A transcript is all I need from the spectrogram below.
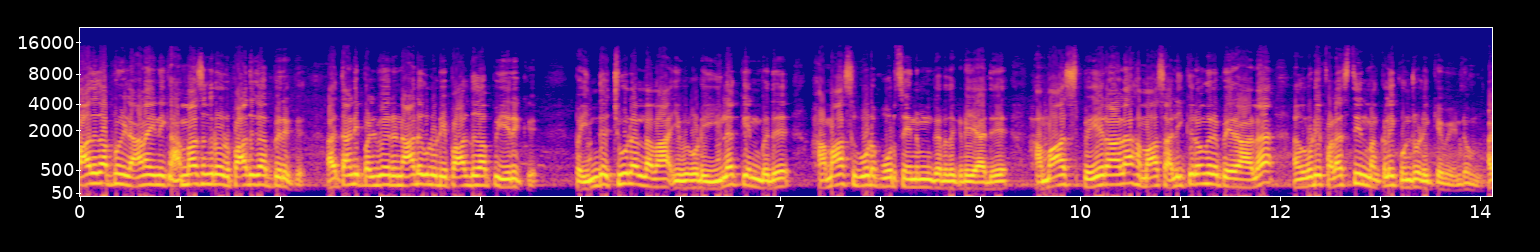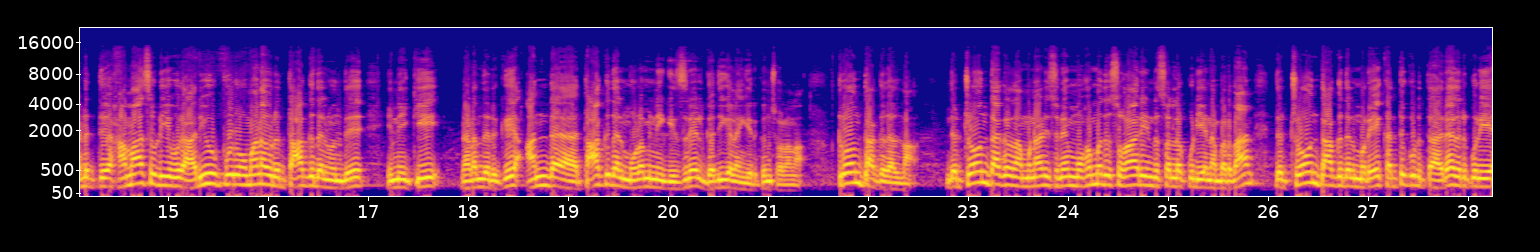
பாதுகாப்பும் இல்லை. ஆனால் இன்னைக்கு ஹமாஸுங்கிற ஒரு பாதுகாப்பு இருக்குது அதை தாண்டி பல்வேறு நாடுகளுடைய பாதுகாப்பு இருக்குது இப்போ இந்த சூழல்ல தான் இவருடைய இலக்கு என்பது ஹமாஸ் கூட போர் செய்யணுங்கிறது கிடையாது. ஹமாஸ் பெயரால் ஹமாஸ் அழிக்கிறோங்கிற பெயரால் அவங்களுடைய பலஸ்தீன் மக்களை கொன்றொழிக்க வேண்டும். அடுத்து ஹமாஸுடைய ஒரு அறிவுபூர்வமான ஒரு தாக்குதல் வந்து இன்னைக்கு நடந்திருக்கு. அந்த தாக்குதல் மூலம் இன்னைக்கு இஸ்ரேல் கதிகலங்கி இருக்குன்னு சொல்லலாம். ட்ரோன் தாக்குதல் தான். இந்த ட்ரோன் தாக்குதல் நான் முன்னாடி சொன்னேன். முகமது சுஹாரி என்று சொல்லக்கூடிய நபர் தான் இந்த ட்ரோன் தாக்குதல் முறையை கற்றுக் கொடுத்தாரு. அதற்குரிய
